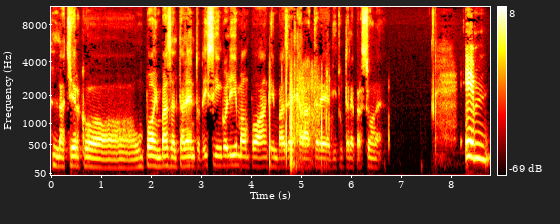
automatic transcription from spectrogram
la cerco un po' in base al talento dei singoli, ma un po' anche in base al carattere di tutte le persone. E, ehm,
